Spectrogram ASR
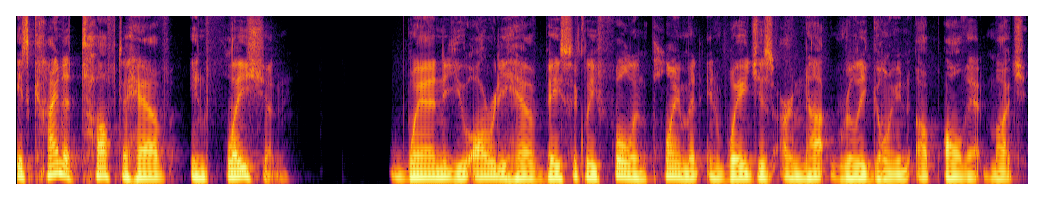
it's kind of tough to have inflation when you already have basically full employment and wages are not really going up all that much.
